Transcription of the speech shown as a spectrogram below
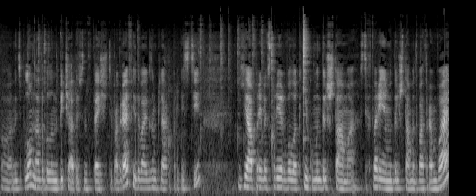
а, на диплом надо было напечатать в настоящей типографии, два экземпляра принести. Я проиллюстрировала книгу Мандельштама, стихотворение Мандельштама «Два трамвая»,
